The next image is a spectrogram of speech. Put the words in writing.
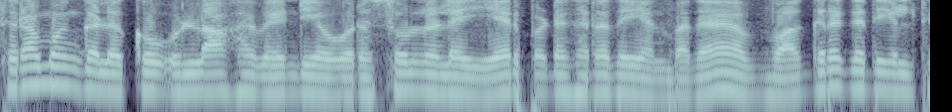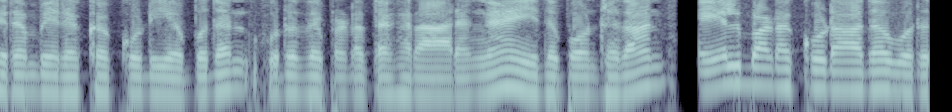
சிரமங்களுக்கு உள்ளாக வேண்டிய ஒரு சூழ்நிலை ஏற்படுகிறது என்பதை வக்ரகதியில் திரும்பி இருக்கக்கூடிய புதன் உறுதிப்படுத்துகிறாருங்க. இது போன்றுதான் செயல்படக்கூடாத ஒரு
